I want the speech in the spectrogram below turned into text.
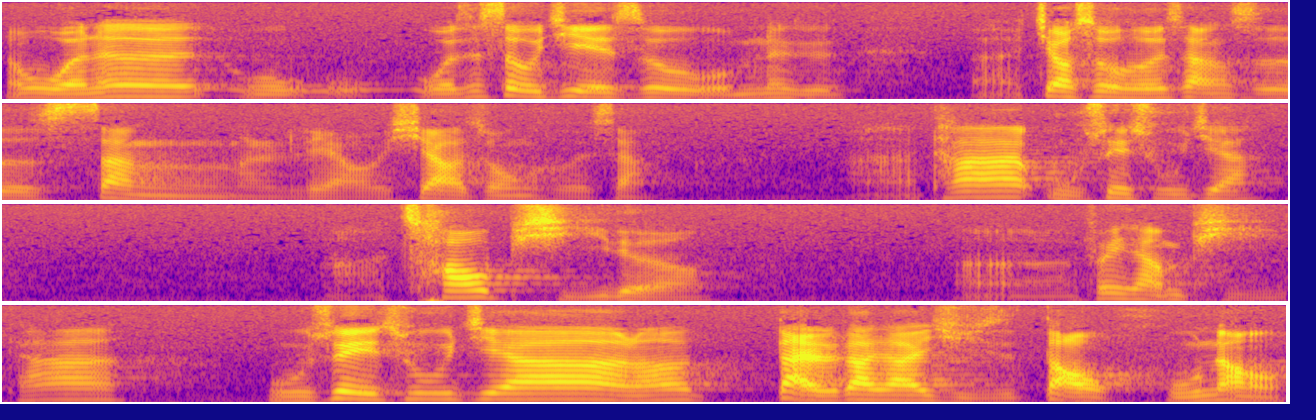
那我呢？我我是受戒的时候，我们那个呃教授和尚是上了下中和尚，他五岁出家，啊，超皮的哦，啊，非常皮。他五岁出家，然后带着大家一起到胡闹，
